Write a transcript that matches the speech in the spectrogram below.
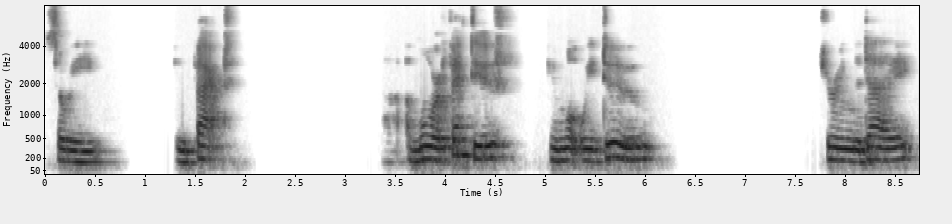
So we, in fact, uh, are more effective in what we do during the day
